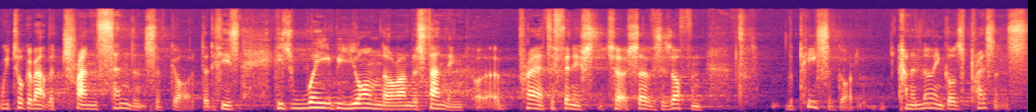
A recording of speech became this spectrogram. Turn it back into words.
We talk about the transcendence of God, that he's, he's way beyond our understanding. A prayer to finish the church service is often the peace of God, kind of knowing God's presence.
